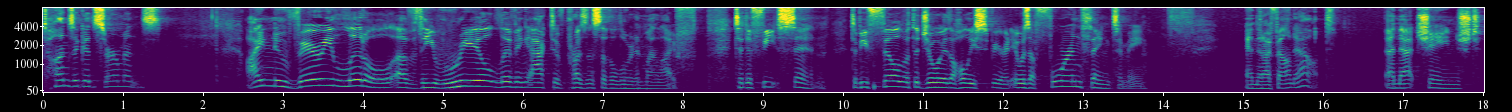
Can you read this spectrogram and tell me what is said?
tons of good sermons. I knew very little of the real, living, active presence of the Lord in my life to defeat sin, to be filled with the joy of the Holy Spirit. It was a foreign thing to me. And then I found out. And that changed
